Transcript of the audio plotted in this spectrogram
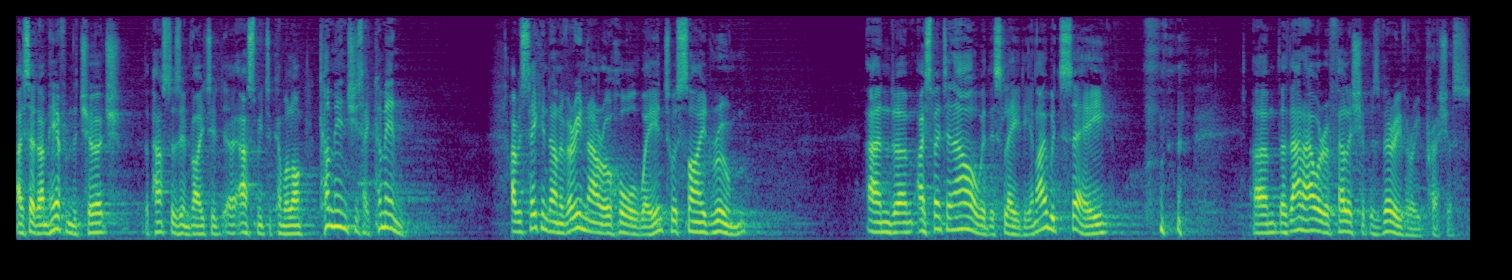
I said, I'm here from the church. The pastor's invited, uh, asked me to come along. Come in, she said, come in. I was taken down a very narrow hallway into a side room, and um, I spent an hour with this lady. And I would say um, that that hour of fellowship was very, very precious.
